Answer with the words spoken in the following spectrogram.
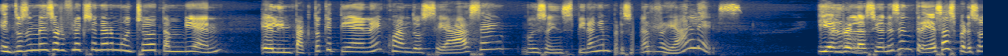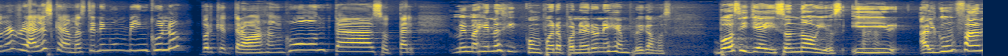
Entonces me hizo reflexionar mucho también el impacto que tiene cuando se hacen o se inspiran en personas reales. Y en relaciones entre esas personas reales que además tienen un vínculo porque trabajan juntas o tal. Me imagino que, como para poner un ejemplo, digamos, vos y Jay son novios y algún fan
